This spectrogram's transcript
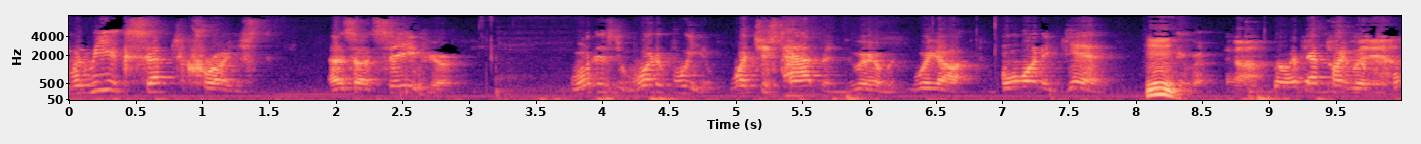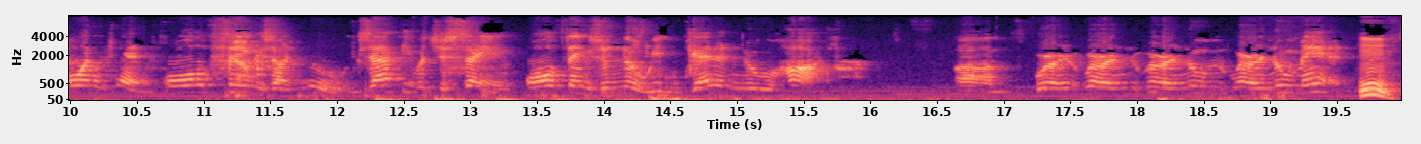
when we accept Christ as our Savior, what is what if we what just happened? We're we are born again. Hmm. Yeah. So at that point, we're Yeah. born again. All things are new. Exactly what you're saying. All things are new. We get a new heart. Um, we're we're we're a new we're a new man. Hmm.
